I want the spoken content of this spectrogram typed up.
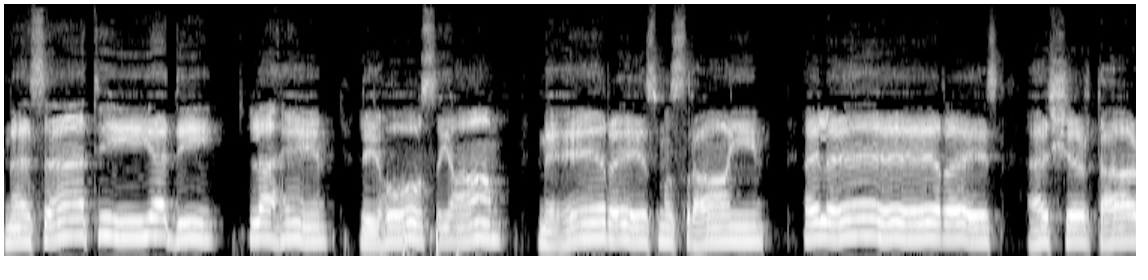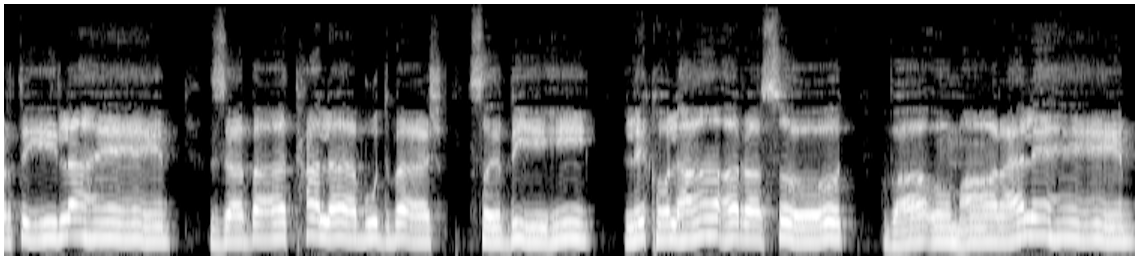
נשאתי ידי להם להוציאם מארץ מצרים אל ארץ أشر تارتي لهم زبات حلب ودبش صبيه لقلها أرسوت وأمار عليهم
